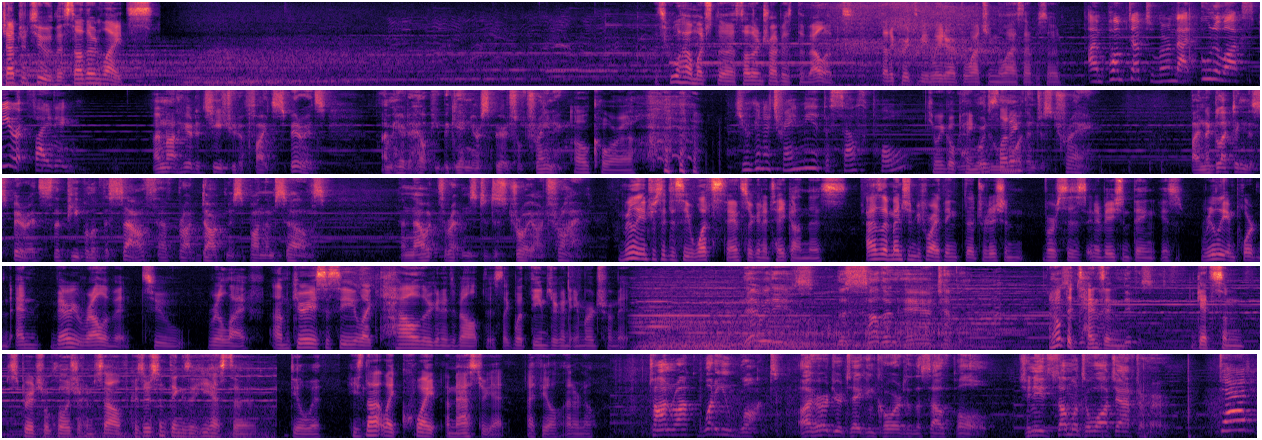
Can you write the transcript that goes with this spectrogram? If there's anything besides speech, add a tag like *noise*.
Chapter 2 The Southern Lights. It's cool how much the Southern tribe has developed. That occurred to me later after watching the last episode. I'm pumped up to learn that Unalak spirit fighting. I'm not here to teach you to fight spirits. I'm here to help you begin your spiritual training. Oh, Korra. *laughs* You're gonna train me at the South Pole? Can we go penguin We penguin will do sledding? more than just train. By neglecting the spirits, the people of the South have brought darkness upon themselves. And now it threatens to destroy our tribe. I'm really interested to see what stance they're going to take on this. As I mentioned before, I think the tradition versus innovation thing is really important and very relevant to real life. I'm curious to see like how they're going to develop this, like what themes are going to emerge from it. There it is, the Southern Air Temple. I hope that Tenzin gets some spiritual closure himself because there's some things that he has to deal with. He's not like quite a master yet. I feel. I don't know. Tonraq, what do you want? I heard you're taking Korra to the South Pole. She needs someone to watch after her. Dad,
